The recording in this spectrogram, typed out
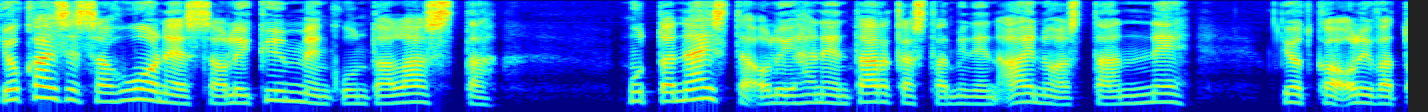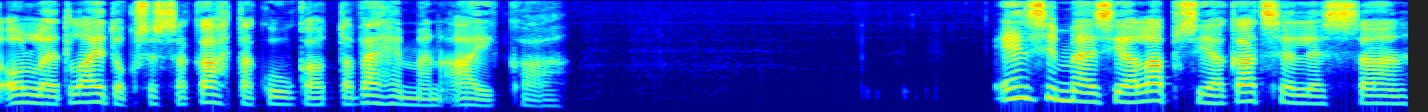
Jokaisessa huoneessa oli kymmenkunta lasta, mutta näistä oli hänen tarkastaminen ainoastaan ne, jotka olivat olleet laitoksessa kahta kuukautta vähemmän aikaa. Ensimmäisiä lapsia katsellessaan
